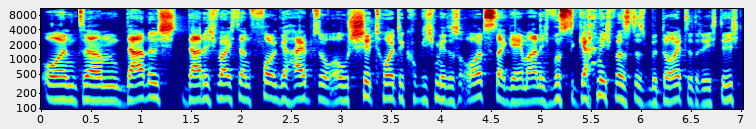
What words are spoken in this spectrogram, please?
Und ähm, dadurch, dadurch war ich dann voll gehypt, so, oh shit, heute gucke ich mir das All-Star-Game an. Ich wusste gar nicht, was das bedeutet, richtig.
